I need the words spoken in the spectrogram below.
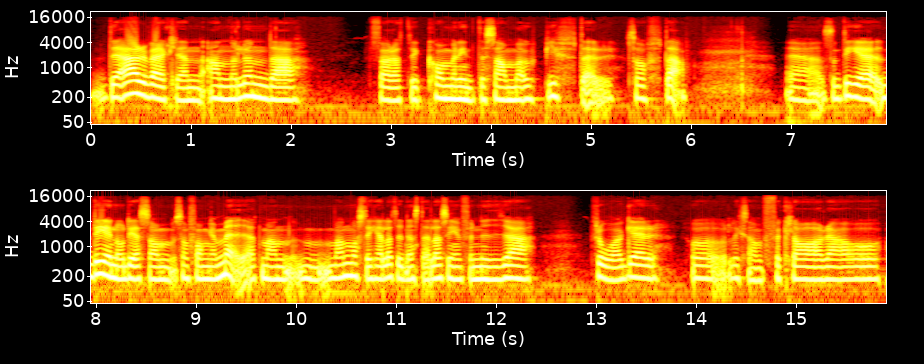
det är verkligen annorlunda för att det kommer inte samma uppgifter så ofta. Eh, så det, det är nog det som, som fångar mig. Att man, man måste hela tiden ställa sig inför nya frågor och liksom förklara och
